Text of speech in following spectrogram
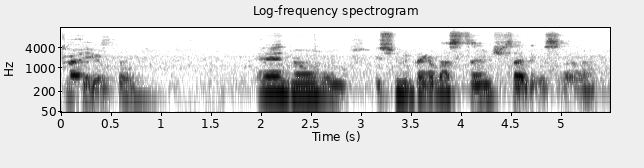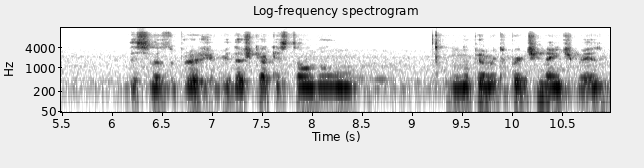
caiu. interessante. É, não, isso me pega bastante, sabe, dessa, desse lance do projeto de vida. Acho que a questão do, do loop é muito pertinente mesmo.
